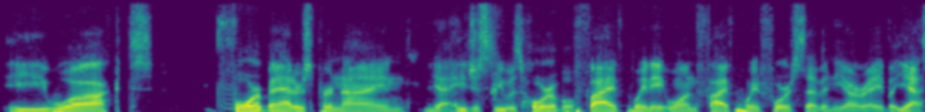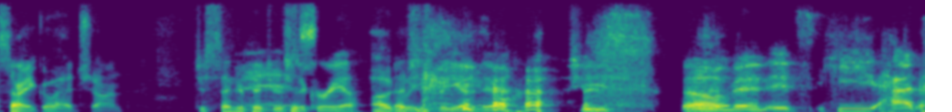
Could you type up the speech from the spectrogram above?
he walked four batters per nine. Yeah, he just he was horrible. 5.81, 5.47 ERA. But yeah, sorry, go ahead, Shawn. Just send your pictures to Korea. ugly. That's just what you got to do. Jeez. Oh man, it's he had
